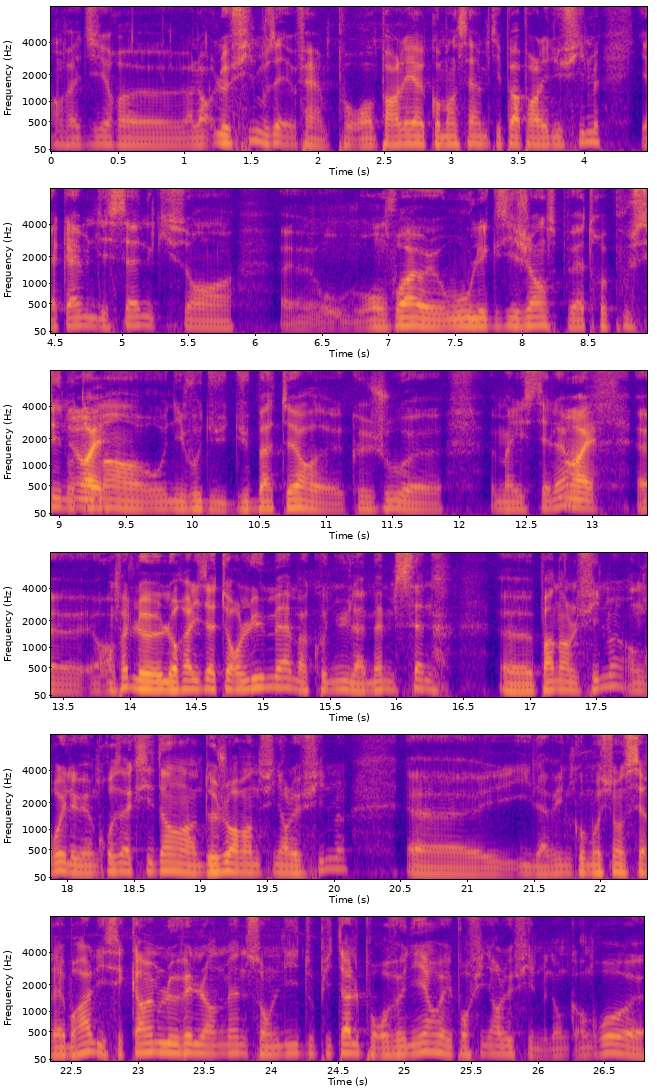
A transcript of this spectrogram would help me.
on va dire. euh, alors le film, vous avez- enfin pour en parler, commencer un petit peu à parler du film, il y a quand même des scènes qui sont, euh, on voit euh, où l'exigence peut être poussée, notamment au niveau du, du batteur que joue euh, Miles Taylor. Ouais. En fait, le, le réalisateur lui-même a connu la même scène pendant le film. En gros, il a eu un gros accident hein, deux jours avant de finir le film. Euh, il avait une commotion cérébrale. Il s'est quand même levé le lendemain de son lit d'hôpital pour revenir et pour finir le film. Donc, en gros, euh,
